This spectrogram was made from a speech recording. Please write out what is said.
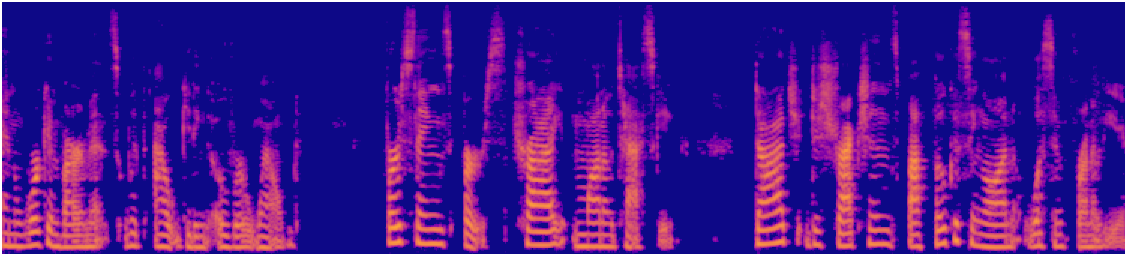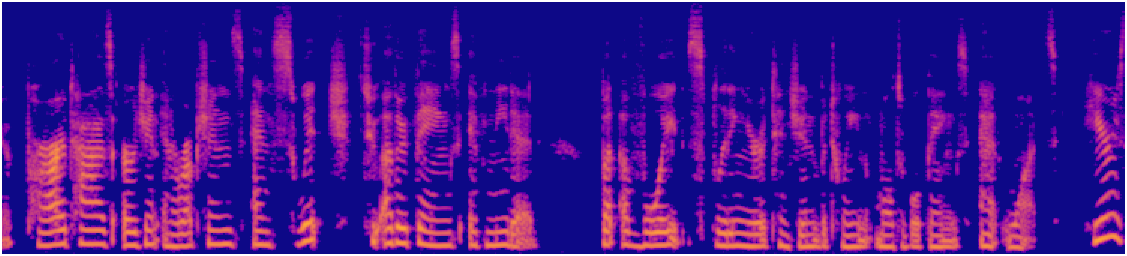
and work environments without getting overwhelmed. First things first, try monotasking. Dodge distractions by focusing on what's in front of you. Prioritize urgent interruptions and switch to other things if needed, but avoid splitting your attention between multiple things at once. Here's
